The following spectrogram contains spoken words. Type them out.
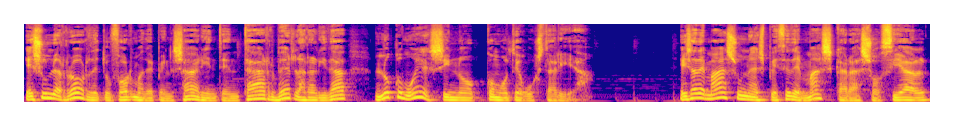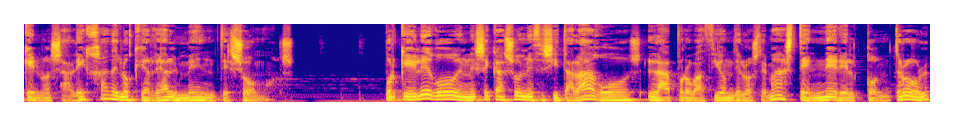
Es un error de tu forma de pensar e intentar ver la realidad no como es, sino como te gustaría. Es además una especie de máscara social que nos aleja de lo que realmente somos. Porque el ego en ese caso necesita halagos, la aprobación de los demás, tener el control,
